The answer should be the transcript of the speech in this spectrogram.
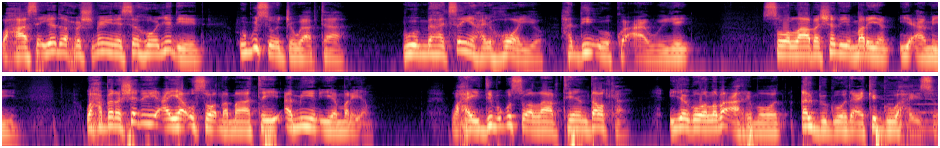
Waxaase iyadoo xushmaynaysa hooyadeed ugu soo jawaabtaa wuu mahadsan yahay hooyo haddii uu ku caawiyey. Soo laabashadii maryam iyo amiin. Waxbarashadii ayaa u soo dhammaatay amiin iyo maryam. Waxay dib ugu soo laabteen dalka iyagoo laba arrimood qalbigooda ay ka guuxayso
